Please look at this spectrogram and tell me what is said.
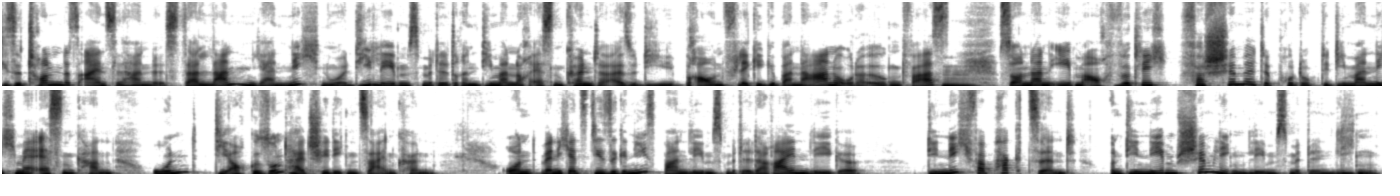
diese Tonnen des Einzelhandels, da landen ja nicht nur die Lebensmittel drin, die man noch essen könnte, also die braunfleckige Banane oder irgendwas, mhm. sondern eben auch wirklich verschimmelte Produkte, die man nicht mehr essen kann und die auch gesundheitsschädigend sein können. Und wenn ich jetzt diese genießbaren Lebensmittel da reinlege, die nicht verpackt sind und die neben schimmligen Lebensmitteln liegen,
